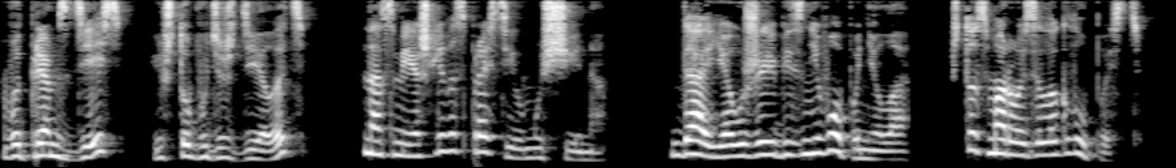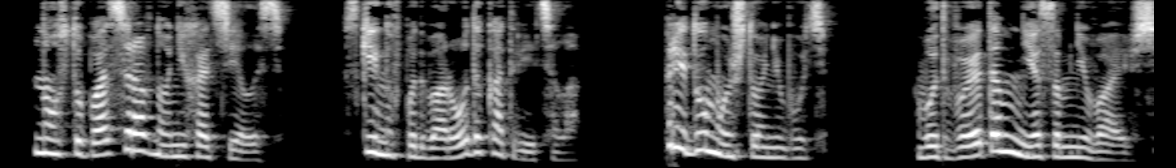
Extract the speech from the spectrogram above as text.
«Вот прям здесь? И что будешь делать?» Насмешливо спросил мужчина. Да, я уже и без него поняла, что сморозила глупость, но уступать все равно не хотелось. Скинув подбородок, ответила. «Придумаю что-нибудь». Вот в этом не сомневаюсь.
